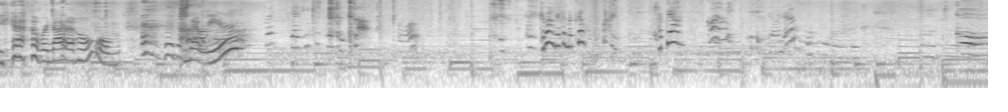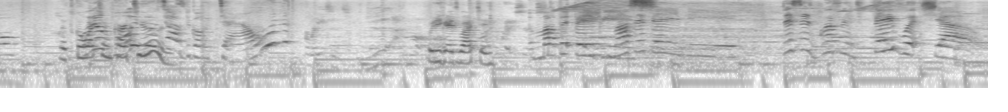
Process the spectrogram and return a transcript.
Yeah, we're not at home. Isn't that weird? Let's go watch some cartoons. this have to go down. What are you guys watching? Muppet Baby. Muppet Baby. This is Griffin's favorite show.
